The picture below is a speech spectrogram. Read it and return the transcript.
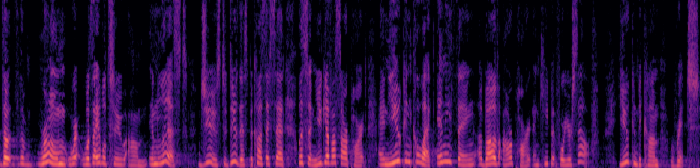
the, the Rome were, was able to um, enlist Jews to do this because they said, listen, you give us our part, and you can collect anything above our part and keep it for yourself. You can become rich.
